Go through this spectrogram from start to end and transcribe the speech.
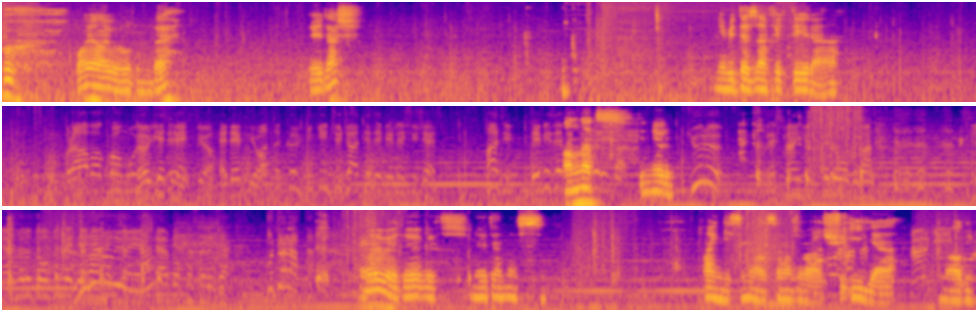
Huh, bayağı yoruldum be. Beyler. Ne bir dezenfekte yeri ha. Bravo konvoyu Bölge bizi temiz. bekliyor. Hedef yok. Batı 42. caddede birleşeceğiz. Hadi temizle. Anlat. Dinliyorum. Yürü. Resmen gösteri oldu lan. Silahları doldur ve devam et. İşler boka saracak. Bu tarafta. Evet evet. Ne demezsin. Hangisini alsam acaba? Şu iyi ya. Bunu alayım.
